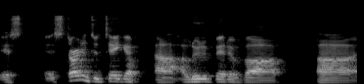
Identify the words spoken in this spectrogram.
is, is starting to take a uh, a little bit of a, a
